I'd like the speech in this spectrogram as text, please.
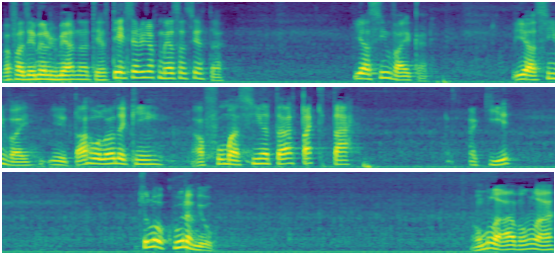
Vai fazer menos merda na terceira. Terceira já começa a acertar. E assim vai, cara. E assim vai. E tá rolando aqui, hein? A fumacinha tá, tá que tá. Aqui. Que loucura, meu. Vamos lá, vamos lá.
